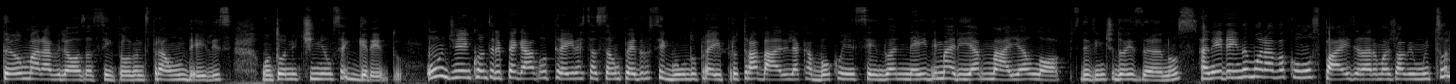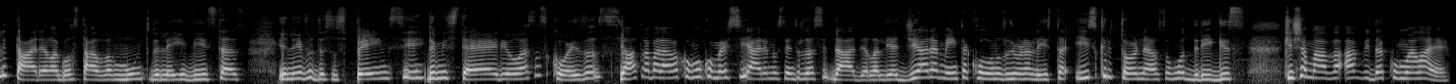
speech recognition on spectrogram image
tão maravilhosa assim, pelo menos para um deles. O Antônio tinha um segredo. Um dia, enquanto ele pegava o trem na estação Pedro II para ir para o trabalho, ele acabou conhecendo a Neide Maria Maia Lopes, de 22 anos. A Neide ainda morava com os pais, ela era uma jovem muito solitária, ela gostava muito de ler revistas e livros de suspense, de mistério, essas coisas. E ela trabalhava como comerciária no centro da cidade. Ela lia diariamente a coluna do jornalista e escritor Nelson Rodrigues, que chamava A Vida Como Ela É.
